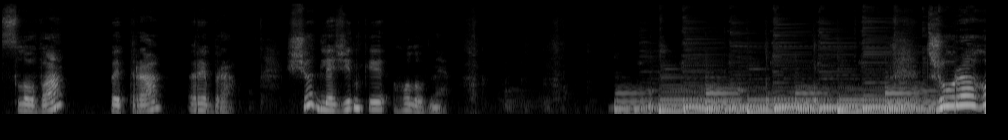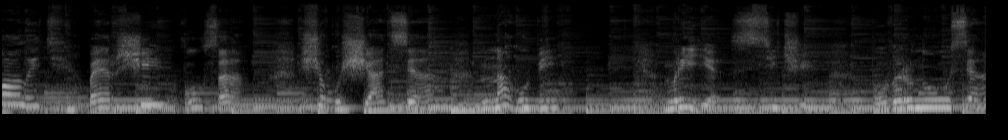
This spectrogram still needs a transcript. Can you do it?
Слова Петра Ребра. Що для жінки головне? Джура голить перші вуса, що кущаться на губі. Мріє з січі, повернуся,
